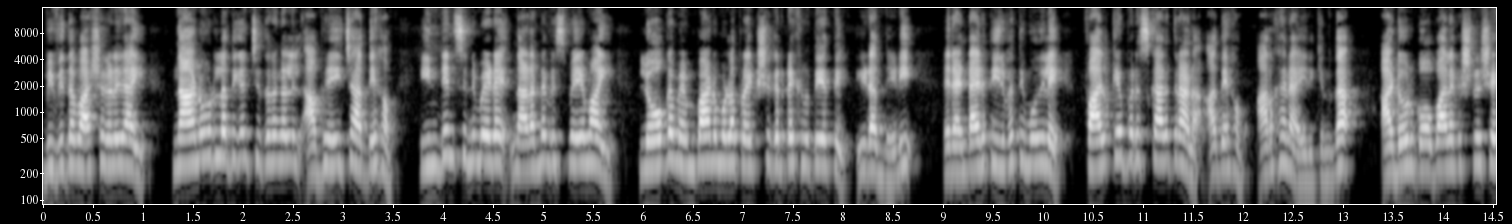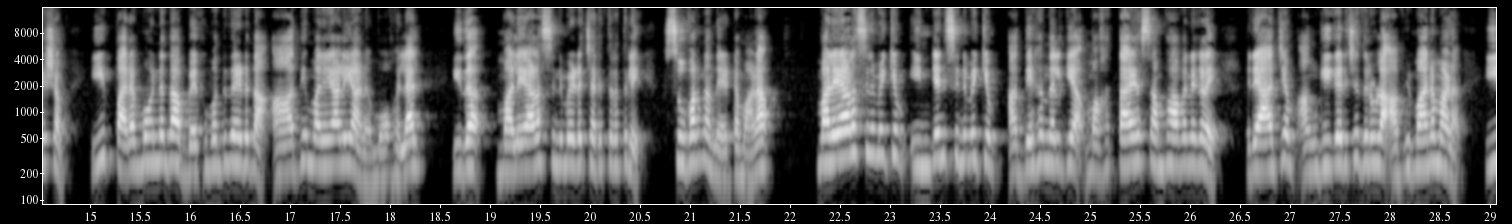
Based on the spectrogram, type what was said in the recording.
വിവിധ ഭാഷകളിലായി നാനൂറിലധികം ചിത്രങ്ങളിൽ അഭിനയിച്ച അദ്ദേഹം ഇന്ത്യൻ സിനിമയുടെ നടന വിസ്മയമായി ലോകമെമ്പാടുമുള്ള പ്രേക്ഷകരുടെ ഹൃദയത്തിൽ ഇടം നേടി. രണ്ടായിരത്തി ഇരുപത്തി മൂന്നിലെ ഫാൽക്കെ പുരസ്കാരത്തിനാണ് അദ്ദേഹം അർഹനായിരിക്കുന്നത്. അടൂർ ഗോപാലകൃഷ്ണന് ശേഷം ഈ പരമോന്നത ബഹുമതി നേടുന്ന ആദ്യ മലയാളിയാണ് മോഹൻലാൽ. ഇത് മലയാള സിനിമയുടെ ചരിത്രത്തിലെ സുവർണ നേട്ടമാണ്. മലയാള സിനിമയ്ക്കും ഇന്ത്യൻ സിനിമയ്ക്കും അദ്ദേഹം നൽകിയ മഹത്തായ സംഭാവനകളെ രാജ്യം അംഗീകരിച്ചതിലുള്ള അഭിമാനമാണ് ഈ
